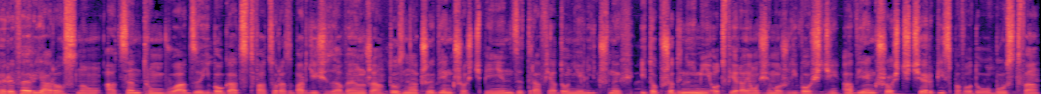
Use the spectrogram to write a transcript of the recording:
Peryferia rosną, a centrum władzy i bogactwa coraz bardziej się zawęża. To znaczy większość pieniędzy trafia do nielicznych i to przed nimi otwierają się możliwości, a większość cierpi z powodu ubóstwa.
